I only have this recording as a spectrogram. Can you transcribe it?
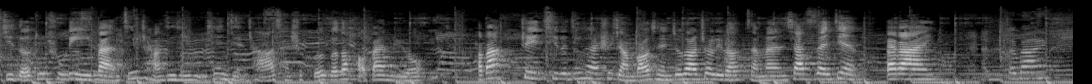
记得督促另一半经常进行乳腺检查，才是合格的好伴侣哦。好吧，这一期的精算师讲保险就到这里了，咱们下次再见，拜拜，拜拜。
